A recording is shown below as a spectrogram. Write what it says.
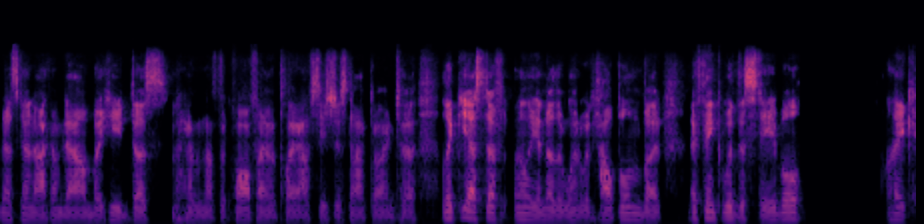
that's going to knock him down, but he does have enough to qualify in the playoffs. He's just not going to like. Yes, definitely another win would help him, but I think with the stable, like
